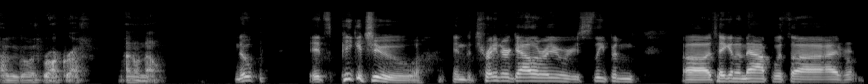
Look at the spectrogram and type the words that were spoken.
I'll go with Rockruff. I don't know. Nope. It's Pikachu in the trainer gallery where you're sleeping uh, taking a nap with uh, I don't,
